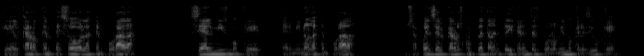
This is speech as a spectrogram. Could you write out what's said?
que el carro que empezó la temporada sea el mismo que terminó la temporada. O sea, pueden ser carros completamente diferentes por lo mismo que les digo que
